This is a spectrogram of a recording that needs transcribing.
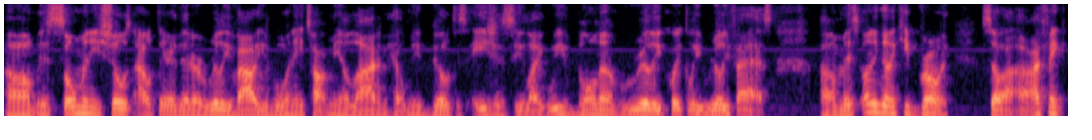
Um, there's so many shows out there that are really valuable and they taught me a lot and helped me build this agency. Like we've blown up really quickly, really fast. Um, it's only going to keep growing. So I, I think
